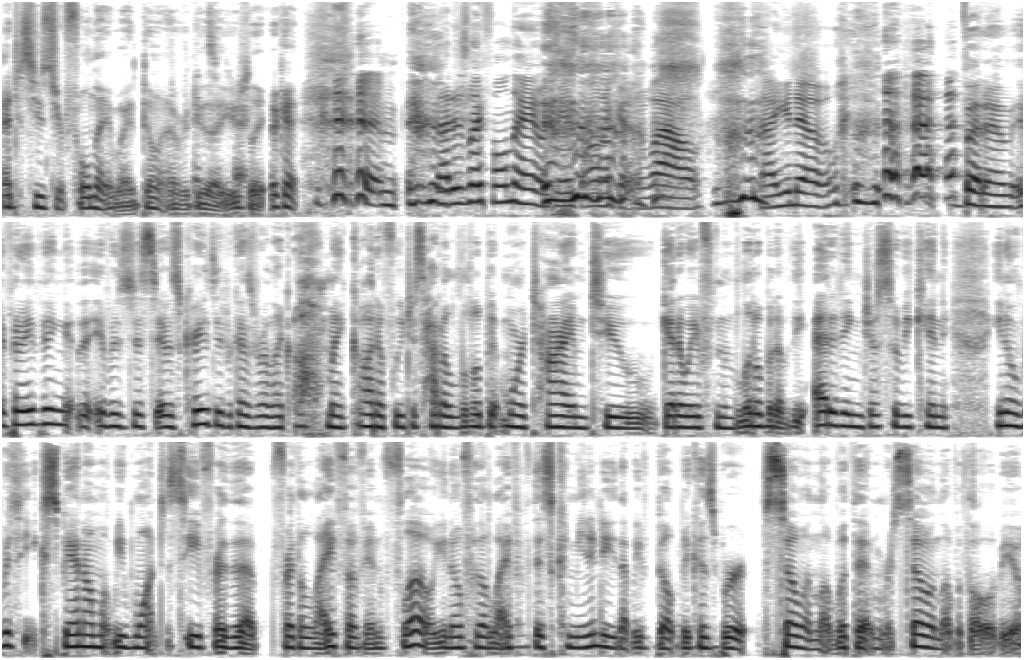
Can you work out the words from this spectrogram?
I just used your full name. I don't ever do It's that okay. usually. Okay. that is my full name okay Annika wow now you know but um, if anything, it was just it was crazy because we're like, oh my god, if we just had a little bit more time to get away from the little bit of the editing, just so we can, you know, really expand on what we want to see for the for the life of Inflow, you know, for the life of this community that we've built because we're so in love with it and we're so in love with all of you.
